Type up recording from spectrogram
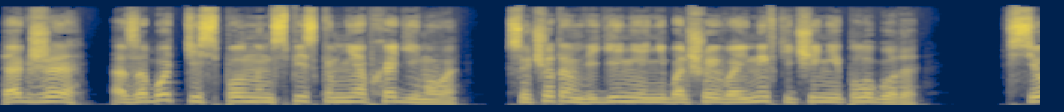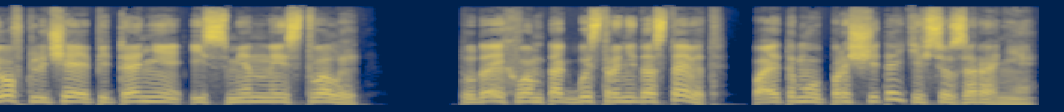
Также озаботьтесь полным списком необходимого – с учетом ведения небольшой войны в течение полугода. Все, включая питание и сменные стволы. Туда их вам так быстро не доставят, поэтому просчитайте все заранее.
